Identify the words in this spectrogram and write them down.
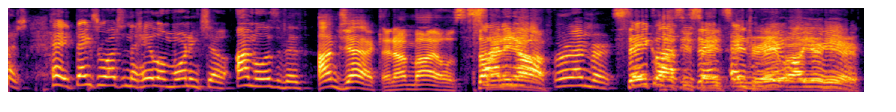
That. My gosh. Hey, thanks for watching the Halo Morning Show. I'm Elizabeth. I'm Jack. And I'm Miles. Signing off. Remember, Stay classy, Saints, and create while you're here.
